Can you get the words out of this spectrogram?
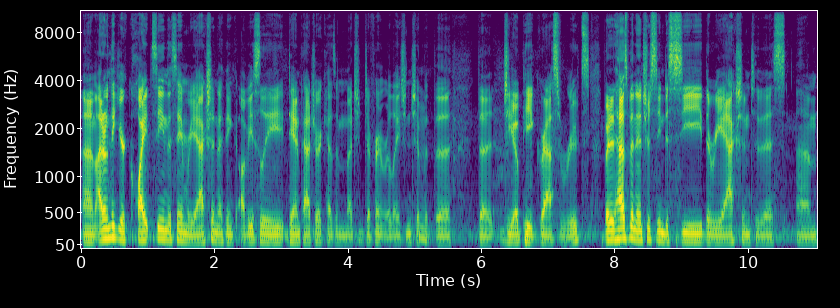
Um, I don't think you're quite seeing the same reaction. I think obviously Dan Patrick has a much different relationship with the the GOP grassroots, but it has been interesting to see the reaction to this um,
